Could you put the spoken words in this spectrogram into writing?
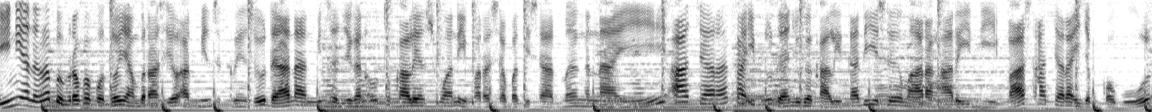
Ini adalah beberapa foto yang berhasil admin screenshot dan admin sajikan untuk kalian semua nih para sahabat di saat mengenai acara Kak Ibnu dan juga Kalita di Semarang hari ini pas acara ijab kabul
